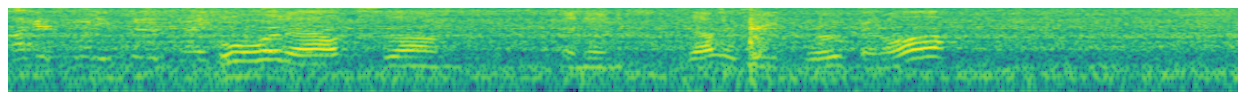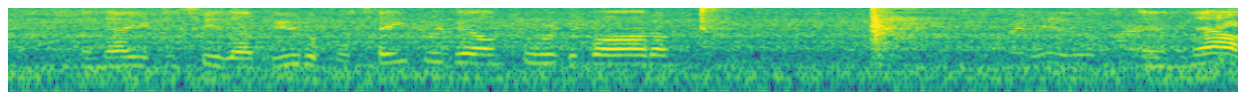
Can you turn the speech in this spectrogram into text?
August 25th, pull it out some, and then that will be broken off. And now you can see that beautiful taper down toward the bottom. And now,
